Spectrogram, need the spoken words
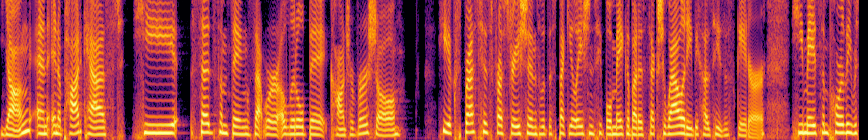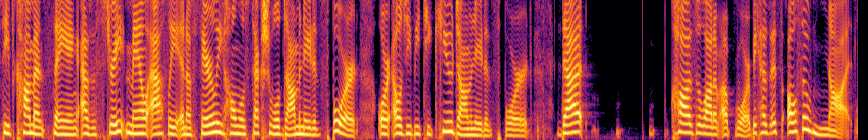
young. And in a podcast, he said some things that were a little bit controversial. He expressed his frustrations with the speculations people make about his sexuality because he's a skater. He made some poorly received comments saying, as a straight male athlete in a fairly homosexual dominated sport or LGBTQ dominated sport, that caused a lot of uproar because it's also not.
